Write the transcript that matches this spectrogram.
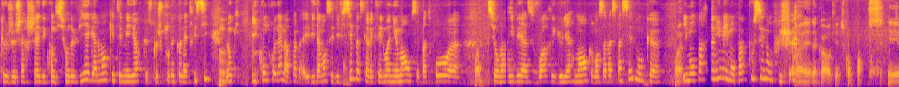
que je cherchais des conditions de vie également qui étaient meilleures que ce que je pouvais connaître ici. Hmm. Donc ils comprenaient, mais après, bah, évidemment, c'est difficile parce qu'avec l'éloignement, on ne sait pas trop euh, si on va arriver à se voir régulièrement, comment ça va se passer. Donc ils m'ont pas retenu, mais ils m'ont pas poussé non plus. Ouais, d'accord, ok, je comprends. Et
